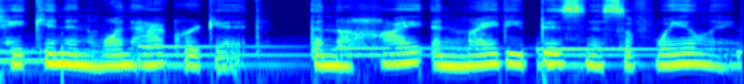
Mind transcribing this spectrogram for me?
taken in one aggregate, than the high and mighty business of whaling.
